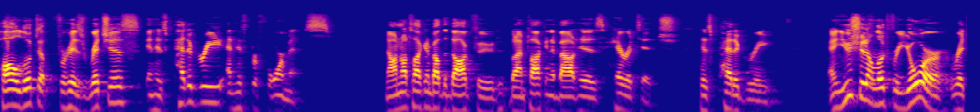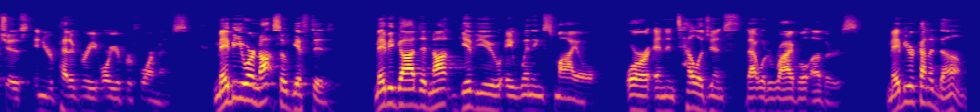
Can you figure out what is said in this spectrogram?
Paul looked up for his riches and his pedigree and his performance. Now, I'm not talking about the dog food, but I'm talking about his heritage, his pedigree. And you shouldn't look for your riches in your pedigree or your performance. Maybe you are not so gifted. Maybe God did not give you a winning smile or an intelligence that would rival others. Maybe you're kind of dumb.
